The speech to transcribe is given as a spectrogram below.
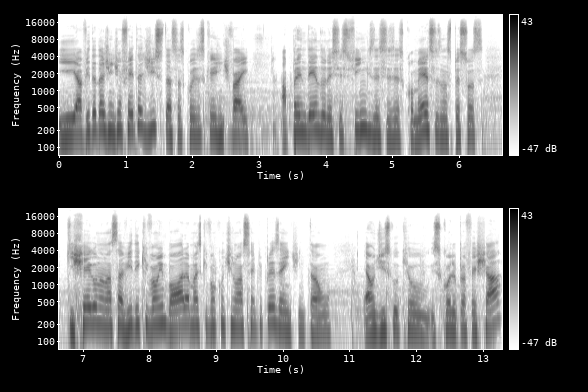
E a vida da gente é feita disso, dessas coisas que a gente vai aprendendo nesses fins, nesses começos, nas pessoas que chegam na nossa vida e que vão embora, mas que vão continuar sempre presente. Então, é um disco que eu escolho pra fechar,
